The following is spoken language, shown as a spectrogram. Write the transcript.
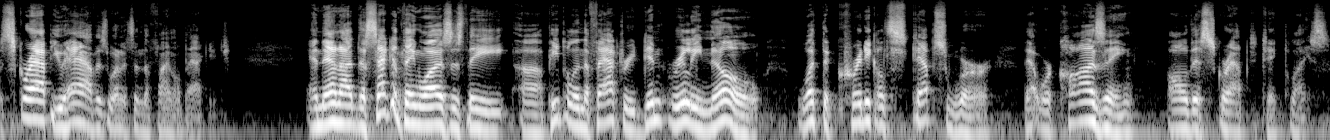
scrap you have is when it's in the final package. And then uh, the second thing was is the uh, people in the factory didn't really know what the critical steps were that were causing all this scrap to take place.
